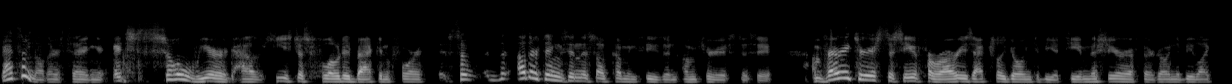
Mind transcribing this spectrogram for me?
that's another thing. It's so weird how he's just floated back and forth. So the other things in this upcoming season, I'm curious to see. I'm very curious to see if Ferrari's actually going to be a team this year, if they're going to be like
